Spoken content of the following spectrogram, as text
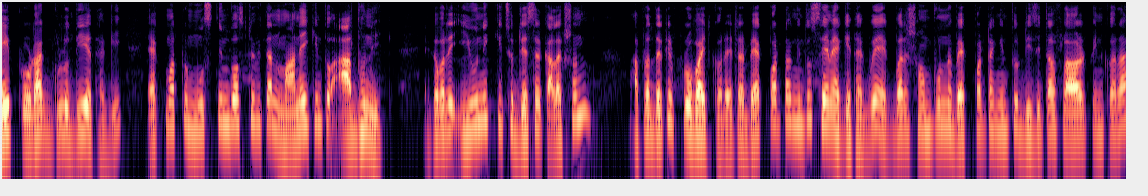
এই প্রোডাক্টগুলো দিয়ে থাকি। একমাত্র মুসলিম বস্ত্রবিতান মানেই কিন্তু আধুনিক। একেবারে ইউনিক কিছু ড্রেসের কালেকশন আপনাদেরকে প্রোভাইড করে। এটার ব্যাকপার্টটাও কিন্তু সেম একই থাকবে। একবারে সম্পূর্ণ ব্যাকপার্টটা কিন্তু ডিজিটাল ফ্লাওয়ার প্রিন্ট করা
